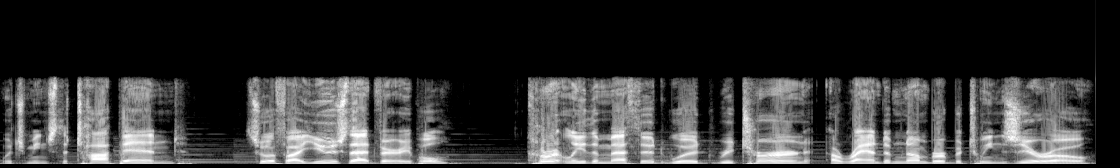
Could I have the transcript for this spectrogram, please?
which means the top end. So if I use that variable, currently the method would return a random number between 0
